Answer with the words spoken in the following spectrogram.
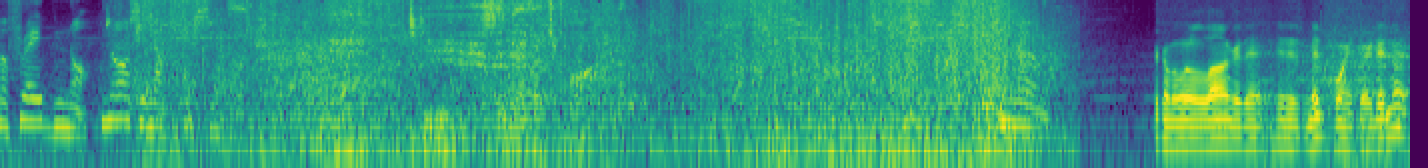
I'm afraid not. Not enough essence. No. Took him a little longer to hit his midpoint there, didn't it?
